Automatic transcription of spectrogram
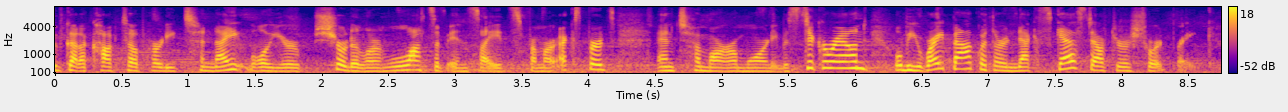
We've got a cocktail party tonight while you're sure to learn lots of insights from our experts and tomorrow morning. But stick around, we'll be right back with our next guest after a short break.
